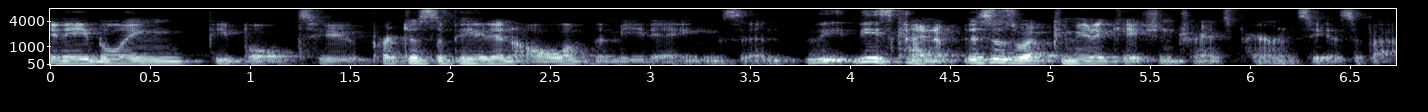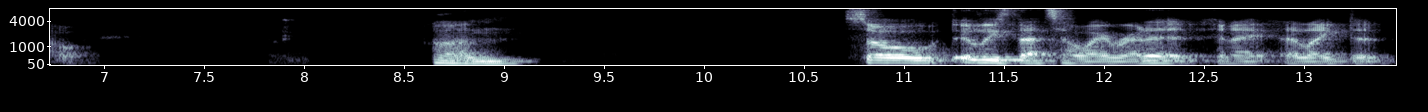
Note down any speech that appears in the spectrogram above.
enabling people to participate in all of the meetings and the- these kind of, this is what communication transparency is about. Um, so at least that's how I read it and I, I liked it.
